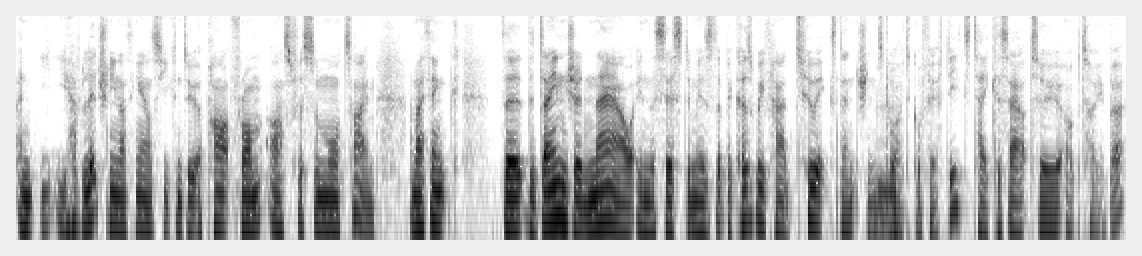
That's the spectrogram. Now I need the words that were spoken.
And you have literally nothing else you can do apart from ask for some more time. And I think the the danger now in the system is that because we've had two extensions mm. to Article 50 to take us out to October,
